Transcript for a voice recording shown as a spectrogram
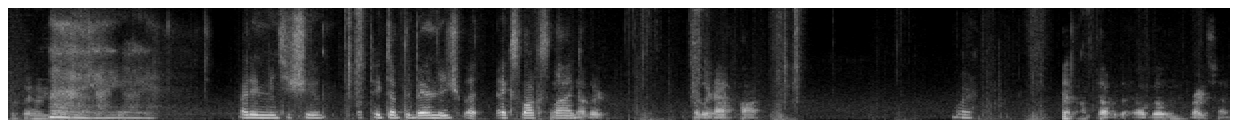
what the hell you Ay, doing? ay, ay. I didn't mean to shoot. I picked up the bandage, but Xbox lag. Another, another half pot Where? on top of the L building, right side.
